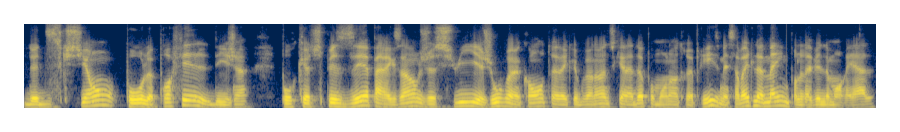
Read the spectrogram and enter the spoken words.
de discussion pour le profil des gens, pour que tu puisses dire, par exemple, je suis, j'ouvre un compte avec le gouvernement du Canada pour mon entreprise, mais ça va être le même pour la ville de Montréal.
